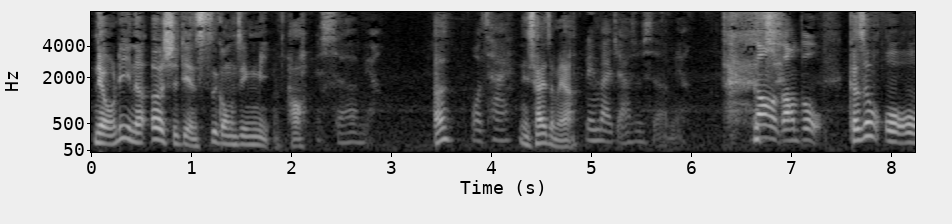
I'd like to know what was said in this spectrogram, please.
扭力呢二十点四公斤米。好，十二秒。嗯，我猜，你猜怎么样？零百加速十二秒。跟我公布，可是我我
